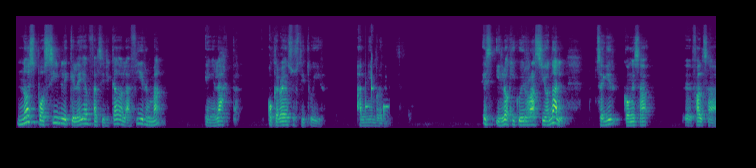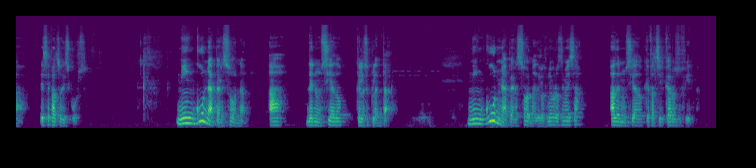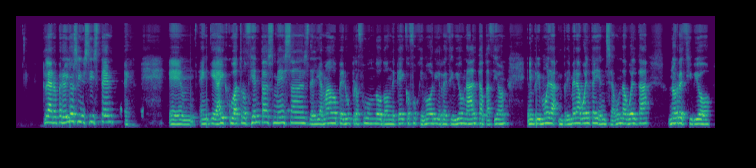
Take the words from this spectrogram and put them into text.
no es posible que le hayan falsificado la firma en el acta o que lo hayan sustituido al miembro de mesa. Es ilógico, irracional seguir con esa eh, falsa ese falso discurso. Ninguna persona ha denunciado que lo suplantaron. Ninguna persona de los miembros de mesa ha denunciado que falsificaron su firma. Claro, pero ellos insisten eh, en, que hay 400 mesas del llamado Perú Profundo donde Keiko Fujimori recibió una alta votación en primera, vuelta y en segunda vuelta no recibió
